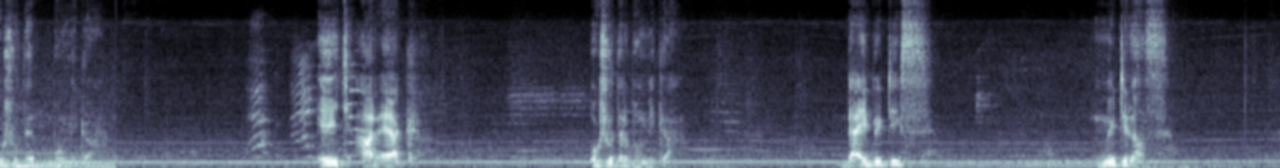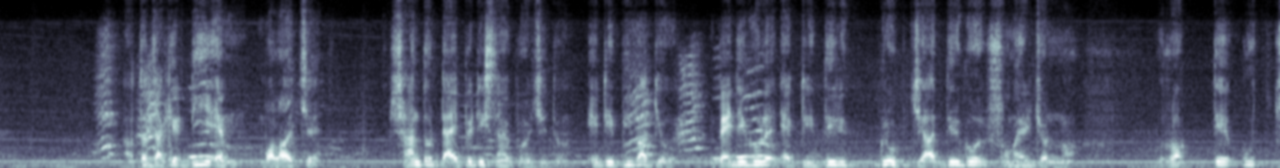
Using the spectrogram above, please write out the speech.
ওষুধের ভূমিকা। এইচ আর এক ওষুধের ভূমিকা। ডায়াবেটিস মিটিলাস অর্থাৎ যাকে ডিএম বলা হচ্ছে, শান্ত ডায়াবেটিস নামে পরিচিত। এটি বিভাগীয় ব্যাধিগুলো একটি দীর্ঘ গ্রুপ যা দীর্ঘ সময়ের জন্য রক্তে উচ্চ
